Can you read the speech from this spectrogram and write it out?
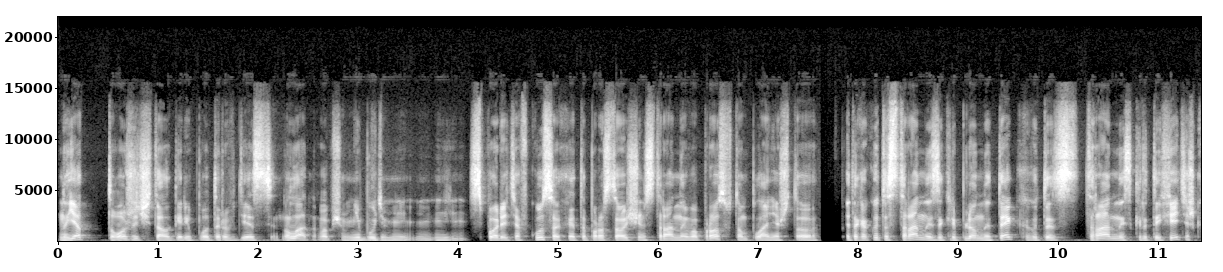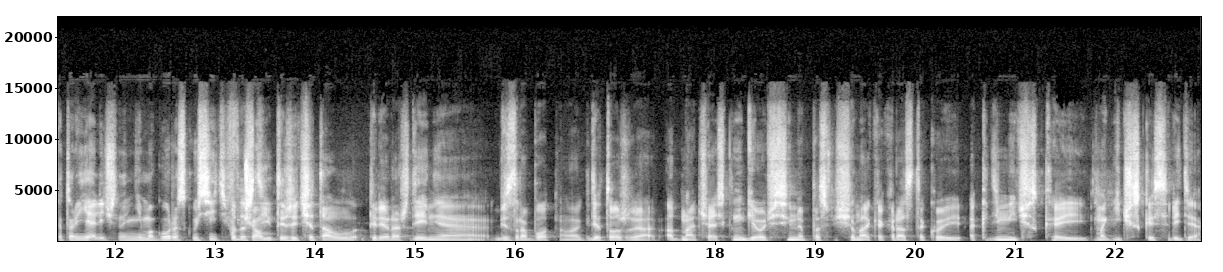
ну я тоже читал Гарри Поттера в детстве. Ну ладно, в общем, не будем не, не спорить о вкусах. Это просто очень странный вопрос в том плане, что это какой-то странный закрепленный тег, какой-то странный скрытый фетиш, который я лично не могу раскусить. Подожди, чем... ты же читал «Перерождение безработного», где тоже одна часть книги очень сильно посвящена как раз такой академической, магической среде.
